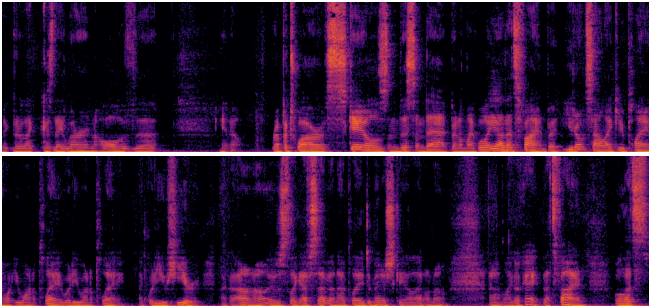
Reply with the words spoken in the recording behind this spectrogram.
Like they're like because they learn all of the, you know, repertoire of scales and this and that. But I'm like, well, yeah, that's fine. But you don't sound like you're playing what you want to play. What do you want to play? Like, what do you hear? Like, I don't know. It was like F7. I play diminished scale. I don't know. And I'm like, okay, that's fine. Well, let's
